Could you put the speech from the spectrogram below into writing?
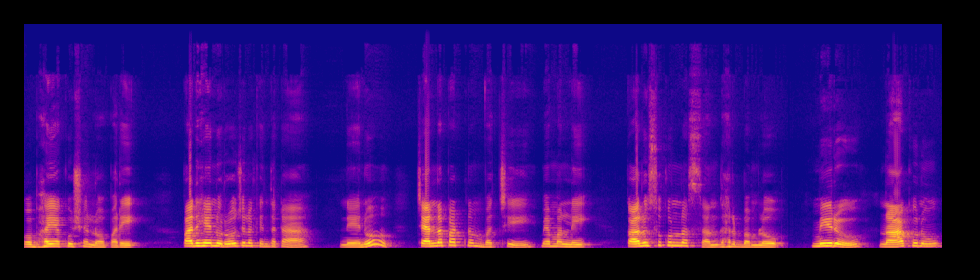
ఉభయకుశ లోపరి. పదిహేను రోజుల కిందట నేను చెన్నపట్నం వచ్చి మిమ్మల్ని కలుసుకున్న సందర్భంలో మీరు నాకును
